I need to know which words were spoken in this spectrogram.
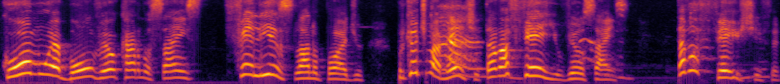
Como é bom ver o Carlos Sainz feliz lá no pódio, porque ultimamente tava feio ver o Sainz. Tava feio, Schiffer.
